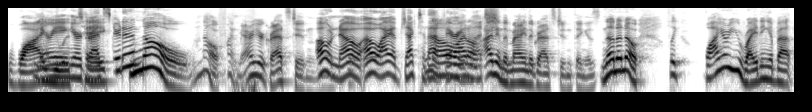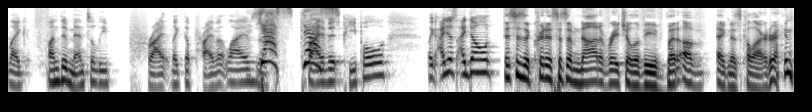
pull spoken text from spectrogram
why Marrying you your take, grad student? No, no, fine. Marry your grad student. Oh no. Oh, I object to that no, very I don't. much. I think the marrying the grad student thing is no, no, no. Like, why are you writing about like fundamentally pri- like the private lives of yes, yes. private people? Like, I just, I don't. This is a criticism not of Rachel Aviv, but of Agnes Callard, right?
